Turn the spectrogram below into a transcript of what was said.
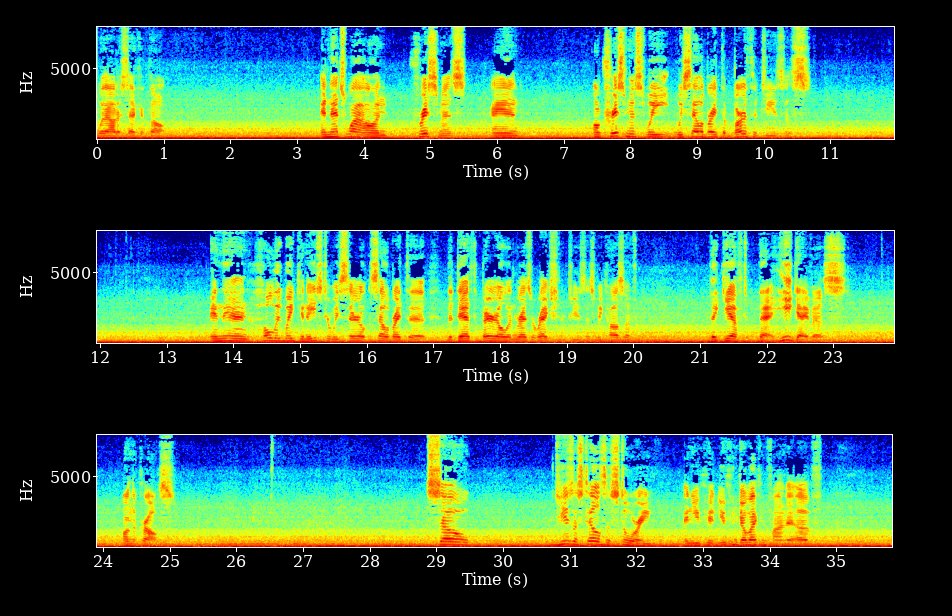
without a second thought. And that's why on Christmas and on Christmas we we celebrate the birth of Jesus. And then Holy Week and Easter we celebrate the the death, burial and resurrection of Jesus because of the gift that he gave us on the cross. So Jesus tells a story and you can you can go back and find it of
